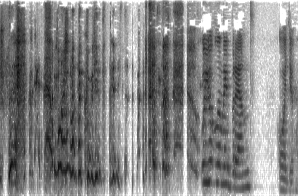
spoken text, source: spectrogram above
Все. Можна таку відповідь. Улюблений бренд одягу.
